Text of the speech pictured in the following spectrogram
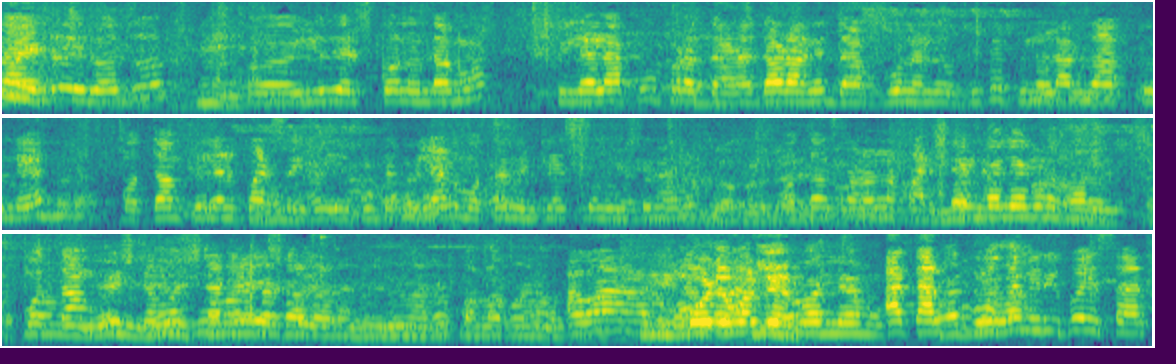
పోయి. ఈరోజు ఇల్లు తెరుచుకొని ఉండాము పిల్లలకు దడ దడ అని దగ్గు నన్ను ఉబ్బితే పిల్లలకు దాక్తుండే మొత్తం పిల్లలు పరిస్థితి ఇంత పిల్లలు మొత్తం ఇంట్లో వేసుకొని కూర్చున్నాము. మొత్తం స్థలంలో పడిపోయింది మొత్తం ఇష్టం వచ్చినట్టు ఆ తలుపు మొత్తం విరిగిపోయింది సార్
